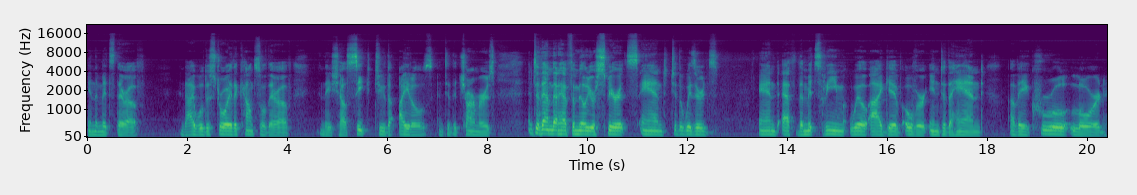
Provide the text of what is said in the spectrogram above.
in the midst thereof. And I will destroy the counsel thereof, and they shall seek to the idols, and to the charmers, and to them that have familiar spirits, and to the wizards. And at the Mitzrayim will I give over into the hand of a cruel lord,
